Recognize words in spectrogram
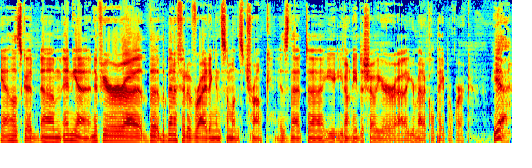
Yeah, that's good. Um, and yeah, and if you're uh, the the benefit of riding in someone's trunk is that uh, you you don't need to show your uh, your medical paperwork. Yeah.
